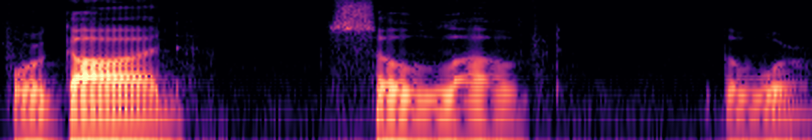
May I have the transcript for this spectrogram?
For God so loved the world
